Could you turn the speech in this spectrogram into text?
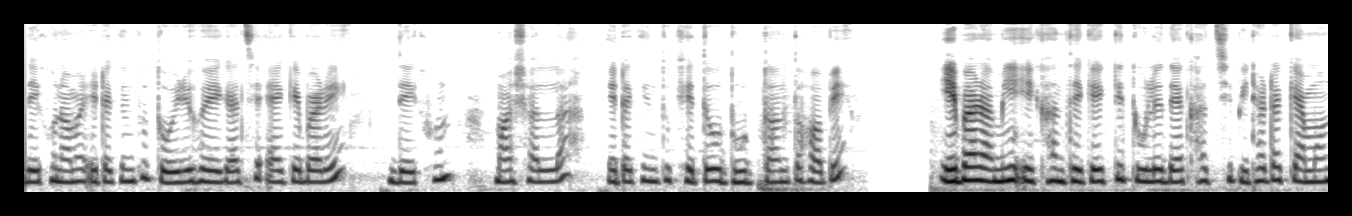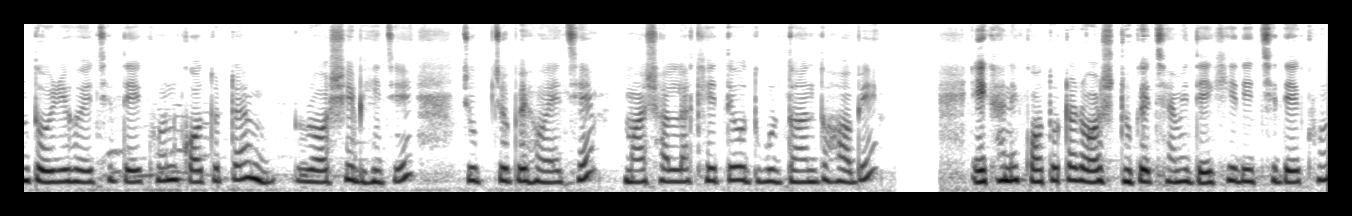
দেখুন আমার এটা কিন্তু তৈরি হয়ে গেছে একেবারেই। দেখুন মাশাল্লাহ এটা কিন্তু খেতেও দুর্দান্ত হবে। এবার আমি এখান থেকে একটি তুলে দেখাচ্ছি পিঠাটা কেমন তৈরি হয়েছে। দেখুন, কতটা রসে ভিজে, চুপচুপে হয়েছে। মাশাল্লাহ খেতেও দুর্দান্ত হবে। এখানে কতটা রস ঢুকেছে আমি দেখিয়ে দিচ্ছি, দেখুন।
